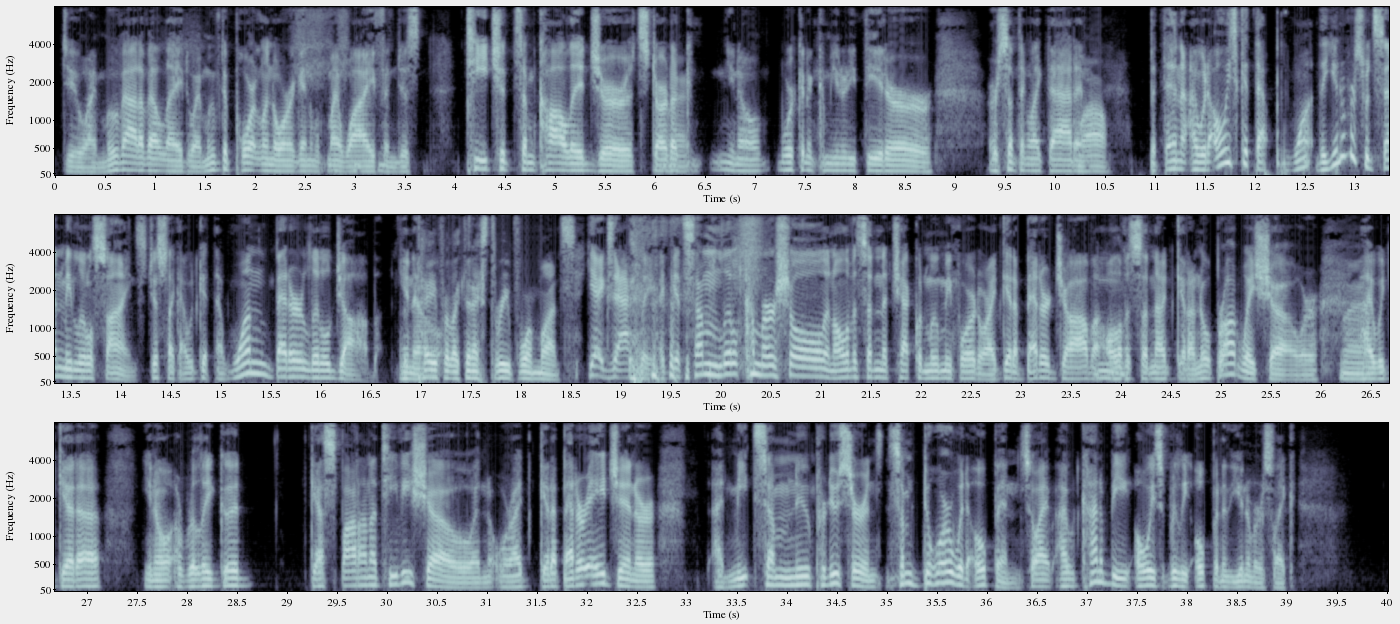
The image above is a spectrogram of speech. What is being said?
Do I move out of LA? Do I move to Portland, Oregon with my wife and just teach at some college or start Right. a, you know, work in a community theater or, or something like that? And, wow. But then I would always get that one, the universe would send me little signs, just like I would get that one better little job, you know. Pay for like the next three, four months. yeah, exactly. I'd get some little commercial and all of a sudden a check would move me forward or I'd get a better job. Mm. All of a sudden I'd get onto a Broadway show or Right. I would get a, you know, a really good guest spot on a TV show and, or I'd get a better agent or I'd meet some new producer and some door would open. So I, I would kind of be always really open to the universe. Like,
